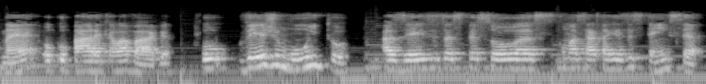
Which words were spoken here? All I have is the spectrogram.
né, ocupar aquela vaga. Eu vejo muito às vezes as pessoas com uma certa resistência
